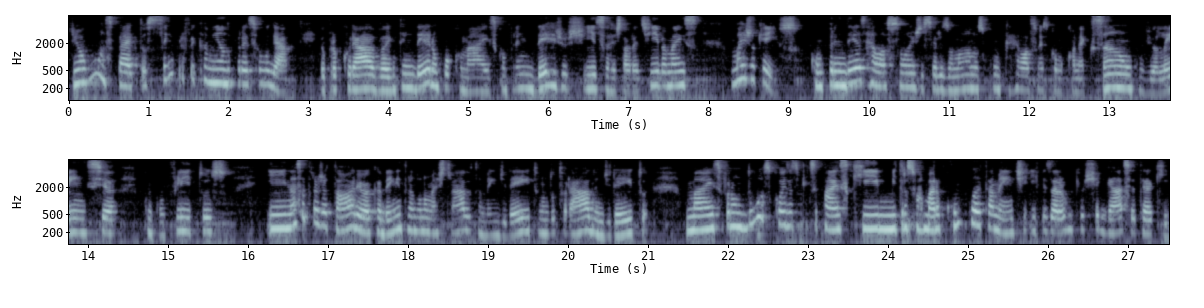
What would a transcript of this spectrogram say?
De algum aspecto, eu sempre fui caminhando por esse lugar. Eu procurava entender um pouco mais, compreender justiça restaurativa, mas mais do que isso, compreender as relações dos seres humanos com relações como conexão, com violência, com conflitos. E nessa trajetória eu acabei entrando no mestrado também em direito, no doutorado em direito, mas foram duas coisas principais que me transformaram completamente e fizeram com que eu chegasse até aqui.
